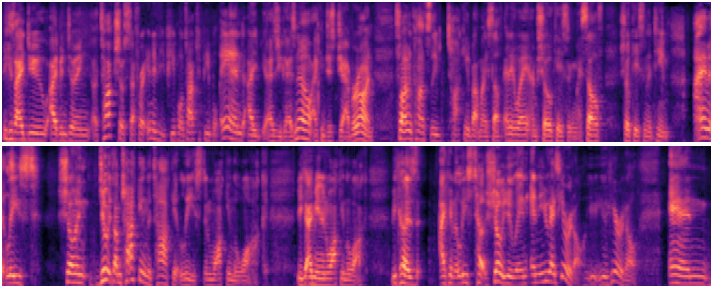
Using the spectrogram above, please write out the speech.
because i do i've been doing a talk show stuff where i interview people and talk to people and i as you guys know i can just jabber on. So i'm constantly talking about myself anyway. I'm showcasing myself showcasing the team. I'm at least showing do it i'm talking the talk at least and walking the walk. I mean and walking the walk. Because i can at least tell show you and, and you guys hear it all. You, you hear it all. And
